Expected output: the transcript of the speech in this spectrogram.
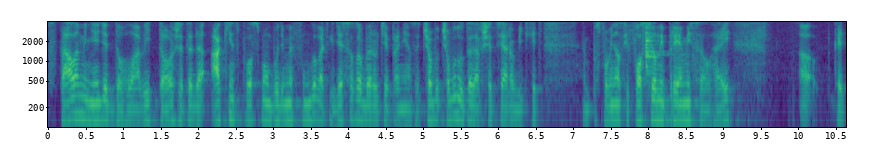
stále mi nejde do hlavy to, že teda akým spôsobom budeme fungovať, kde sa zoberú tie peniaze, čo, čo budú teda všetci robiť, keď spomínal si fosílny priemysel, hej. Keď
